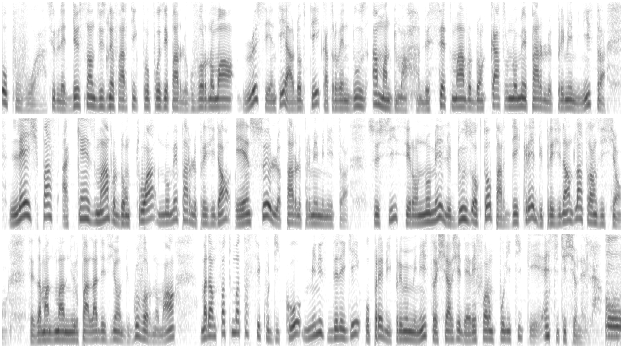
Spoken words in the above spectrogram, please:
au pouvoir. Sur les 219 articles proposés par le gouvernement, le CNT a adopté 92 amendements de 7 membres dont 4 nommés par le Premier ministre. L'EJ passe à 15 membres dont 3 nommés par le président et un seul par le Premier ministre. Ceux-ci seront nommés le 12 octobre par décret du président de la transition. Ces amendements n'eurent pas l'adhésion du gouvernement. Madame Fatoumata Sekoudiko, ministre déléguée auprès du Premier ministre chargé des réformes politiques et institutionnelles. Le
